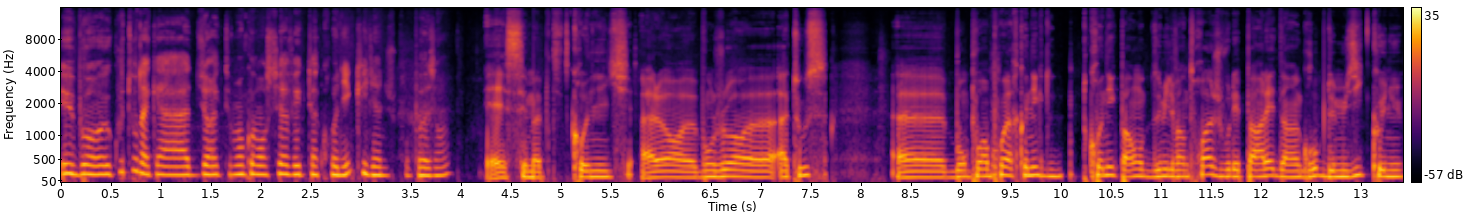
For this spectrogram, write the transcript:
Et bon, écoute, on n'a qu'à directement commencer avec ta chronique, Kylian, je propose. hein. Et c'est ma petite chronique. Alors, euh, bonjour euh, à tous. Euh, bon, pour un première chronique, chronique pardon, de 2023, je voulais parler d'un groupe de musique connu.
